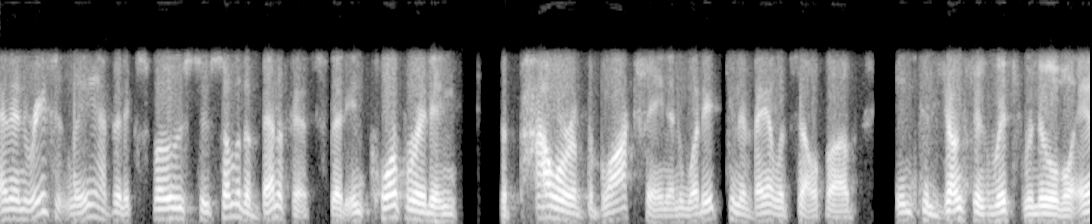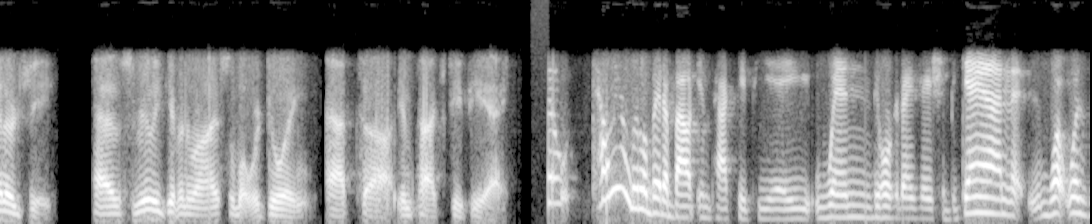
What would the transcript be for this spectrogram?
and then recently have been exposed to some of the benefits that incorporating the power of the blockchain and what it can avail itself of in conjunction with renewable energy has really given rise to what we're doing at uh, Impact PPA. So, tell me a little bit about Impact PPA. When the organization began, what was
